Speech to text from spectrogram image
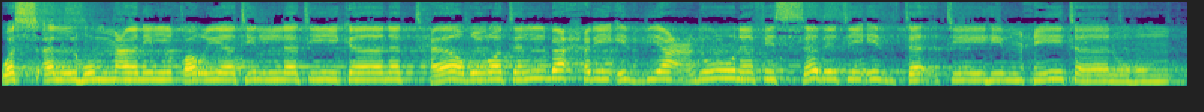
واسألهم عن القرية التي كانت حاضرة البحر إذ يعدون في السبت إذ تأتيهم حيتانهم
